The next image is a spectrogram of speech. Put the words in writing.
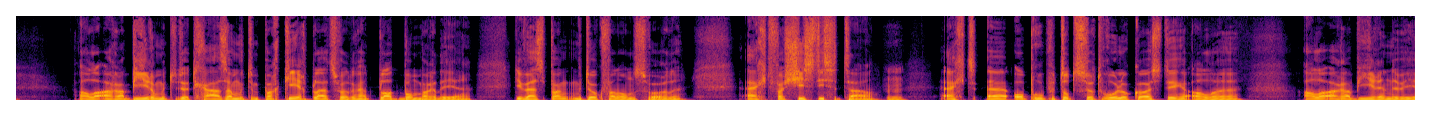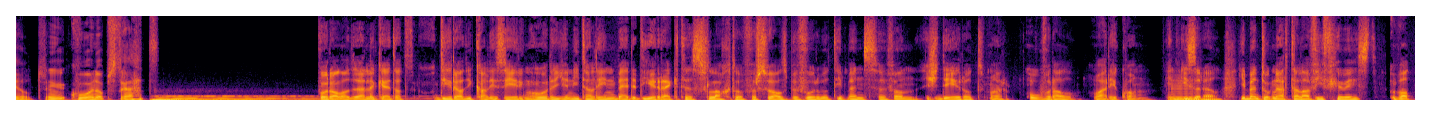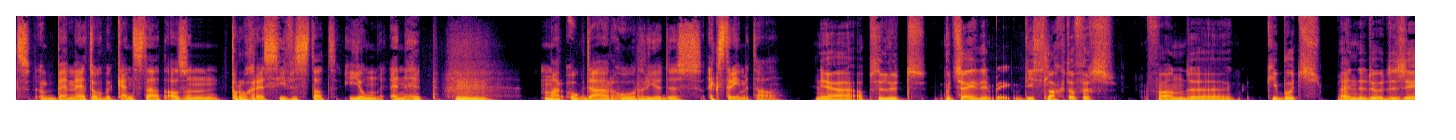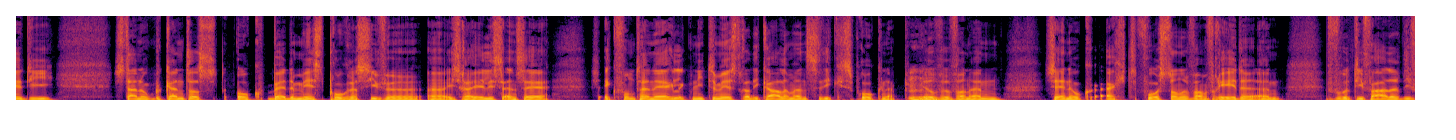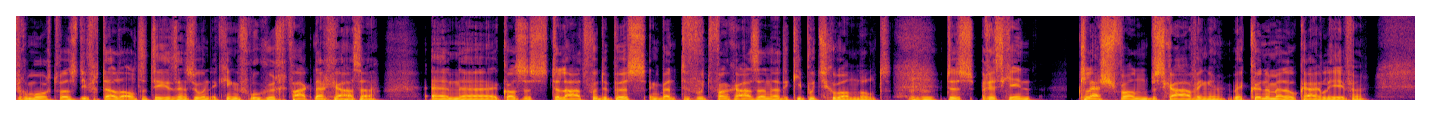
Alle Arabieren moeten dood. Gaza moet een parkeerplaats worden, we gaan het plat bombarderen. Die Westbank moet ook van ons worden. Echt fascistische taal. Hm. Echt uh, oproepen tot een soort holocaust tegen alle alle Arabieren in de wereld. Gewoon op straat. Voor alle duidelijkheid, dat die radicalisering hoorde je niet alleen bij de directe slachtoffers, zoals bijvoorbeeld die mensen van Sderot, maar overal waar je kwam in hmm. Israël. Je bent ook naar Tel Aviv geweest, wat bij mij toch bekend staat als een progressieve stad, jong en hip. Hmm. Maar ook daar hoorde je dus extreme taal. Ja, absoluut. Ik moet zeggen, die slachtoffers van de kibbutz en de Dode Zee, die staan ook bekend als ook bij de meest progressieve uh, Israëli's. En zij, ik vond hen eigenlijk niet de meest radicale mensen die ik gesproken heb. Mhm. Heel veel van hen zijn ook echt voorstander van vrede. En bijvoorbeeld die vader die vermoord was, die vertelde altijd tegen zijn zoon: Ik ging vroeger vaak naar Gaza. En uh, ik was dus te laat voor de bus. Ik ben te voet van Gaza naar de kibbutz gewandeld. Mhm. Dus er is geen clash van beschavingen. Wij kunnen met elkaar leven.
